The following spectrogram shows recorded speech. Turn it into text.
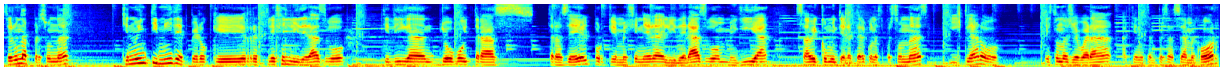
ser una persona que no intimide, pero que refleje el liderazgo, que digan yo voy tras, tras de él porque me genera el liderazgo, me guía, sabe cómo interactuar con las personas y claro, esto nos llevará a que nuestra empresa sea mejor,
